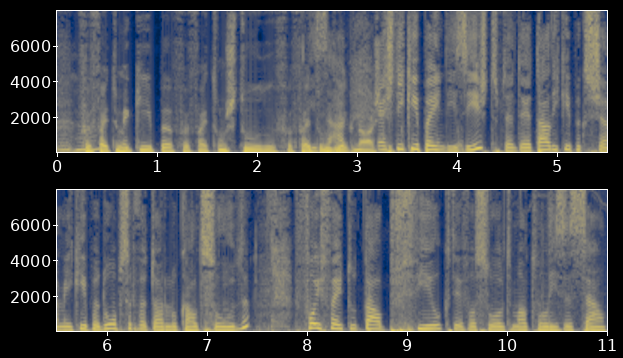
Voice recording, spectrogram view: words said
uhum. foi feita uma equipa, foi feito um estudo, foi feito Exato. um diagnóstico. Esta equipa ainda existe, portanto, é a tal equipa que se chama a equipa do Observatório Local de Saúde. Foi feito o tal perfil, que teve a sua última atualização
